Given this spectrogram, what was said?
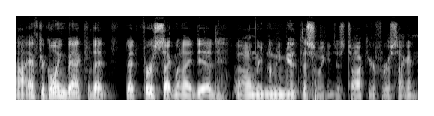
uh, after going back for that, that first segment I did, uh, let, me, let me mute this so we can just talk here for a second.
